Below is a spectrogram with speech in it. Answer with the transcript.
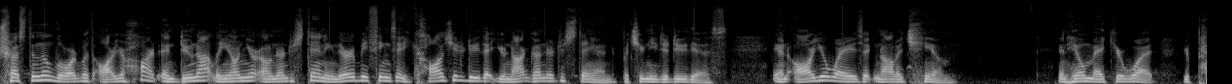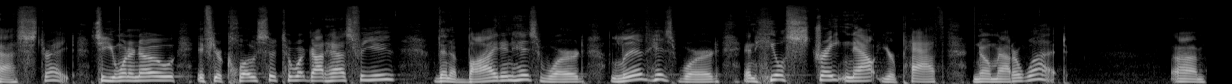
Trust in the Lord with all your heart and do not lean on your own understanding. There will be things that He calls you to do that you're not going to understand, but you need to do this. In all your ways, acknowledge Him. And He'll make your what? Your path straight. So you want to know if you're closer to what God has for you? Then abide in His Word, live His Word, and He'll straighten out your path no matter what. Um,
